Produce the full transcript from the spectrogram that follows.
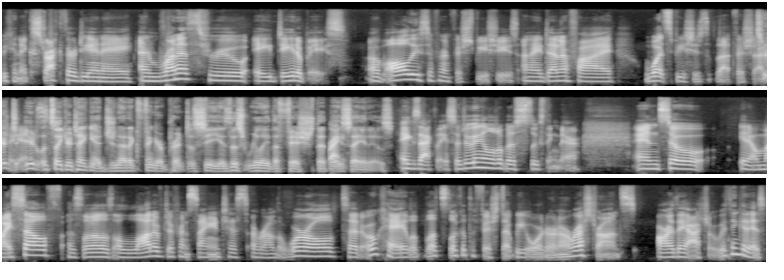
we can extract their DNA and run it through a database of all these different fish species and identify what species of that fish So actually t- is. it's like you're taking a genetic fingerprint to see is this really the fish that they say it is. Exactly. So doing a little bit of sleuthing there. And so, you know, myself, as well as a lot of different scientists around the world, said, okay, let's look at the fish that we order in our restaurants. Are they actually what we think it is?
